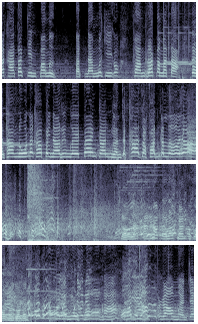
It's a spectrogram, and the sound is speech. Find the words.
นะคะ ถ้ากินปลาหมึกตัดดำเมื่อกี้ก็ความรักอมตะ แต่ทางนู้นนะคะ ไปนาริมเลแกล้งกันเหมือนจะฆ่าจะฟันกันเลยอะ เรารักกันครับ เรารักกัน เอาก่อนหน่อยก่อนหน่อยพอเราเหมือนจะ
